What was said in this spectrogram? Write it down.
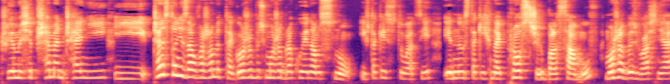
czujemy się przemęczeni i często nie zauważamy tego, że być może brakuje nam snu. I w takiej sytuacji jednym z takich najprostszych balsamów może być właśnie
